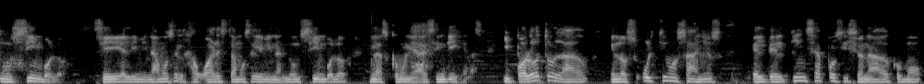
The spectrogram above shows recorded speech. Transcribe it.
un símbolo. Si eliminamos el jaguar, estamos eliminando un símbolo en las comunidades indígenas. Y por otro lado, en los últimos años, el delfín se ha posicionado como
